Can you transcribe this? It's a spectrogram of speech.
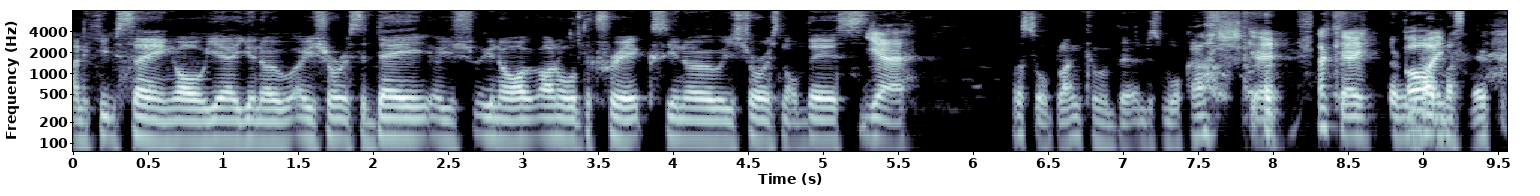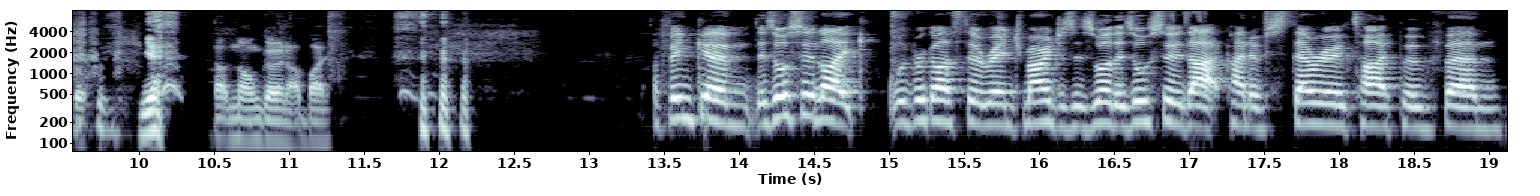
and he keeps saying, "Oh, yeah, you know, are you sure it's a date? Are you sure, you know, on all the tricks? You know, are you sure it's not this?" yeah, I just sort of blank him a bit and just walk out. okay, okay, bye. myself, but yeah, no, I'm going out. Bye. I think um, there's also like with regards to arranged marriages as well. There's also that kind of stereotype of um,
